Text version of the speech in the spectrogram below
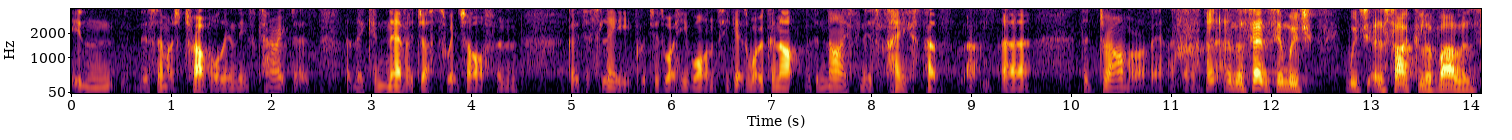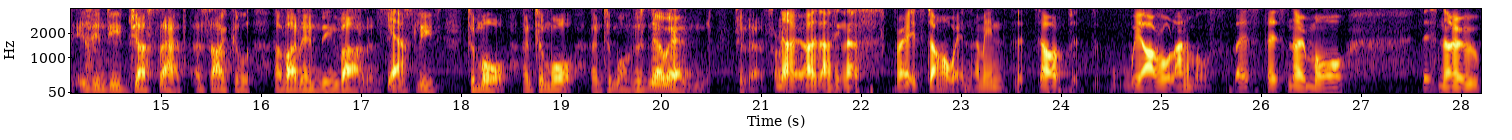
in there's so much trouble in these characters that they can never just switch off and go to sleep, which is what he wants. He gets woken up with a knife in his face. That's that's uh, the drama of it. I think. And, and the sense in which, which a cycle of violence is indeed just that a cycle of unending violence. Yeah. It leads to more and to more and to more. There's no end to that cycle. No, I, I think that's very. It's Darwin. I mean, Dar- we are all animals. There's there's no more. There's no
